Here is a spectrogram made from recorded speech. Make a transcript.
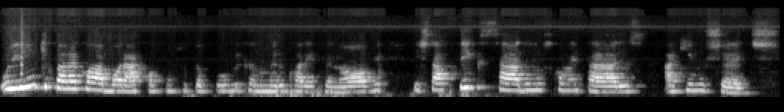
O link para colaborar com a consulta pública número 49 está fixado nos comentários aqui no chat.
